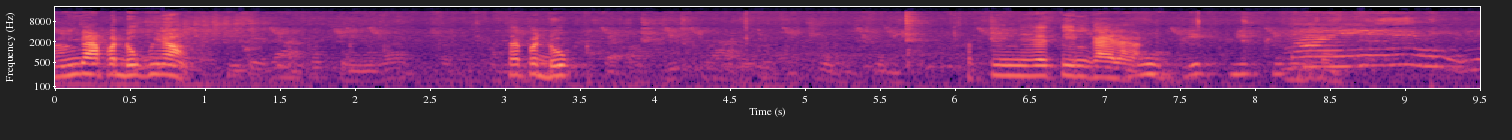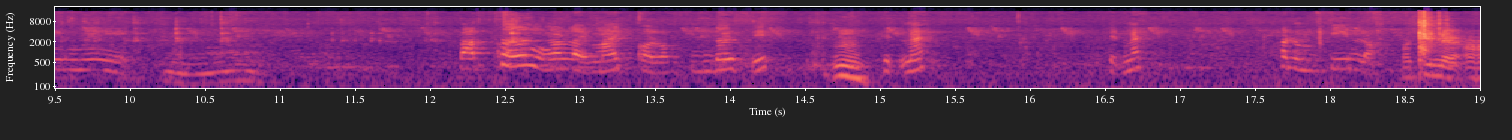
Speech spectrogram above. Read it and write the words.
น้ำยาปลาดุกพี่น้องใส่ปลาดุกตีนจะตีนไก่ล่ะไม่ปลาเพึ่งอร่อยไหมก่อนเรากินด้วยสิเผ็ดไหมเผ็ดไหมขนมจีนเหรอมากินเลยอะ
